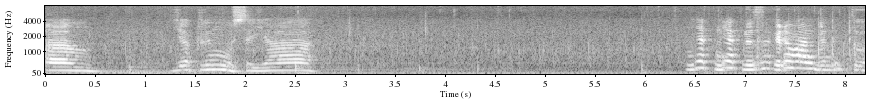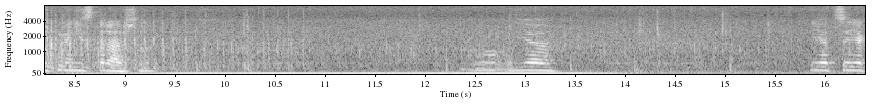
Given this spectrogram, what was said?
Ем, я клянуся, я. Нет, нет, не закривай мене тут, мені страшно. Ну, я. Я це як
